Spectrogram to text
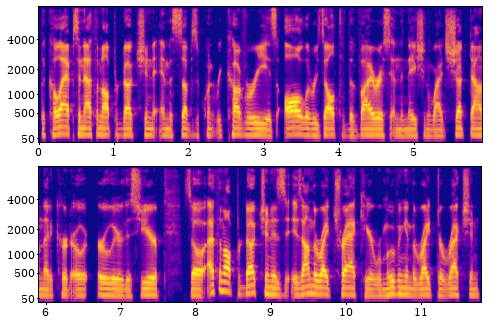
The collapse in ethanol production and the subsequent recovery is all a result of the virus and the nationwide shutdown that occurred o- earlier this year. So ethanol production is, is on the right track here. We're moving in the right direction,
